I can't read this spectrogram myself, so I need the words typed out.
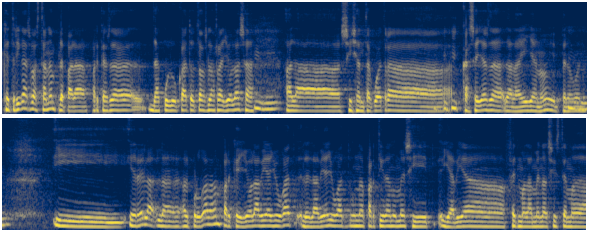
que trigues bastant en preparar, perquè has de, de col·locar totes les rajoles a, Mhm. a les 64 caselles de, de la illa, no? I, però bueno. I, i res, la, la, el provàvem perquè jo l'havia jugat l'havia jugat una partida només i, i havia fet malament el sistema de,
